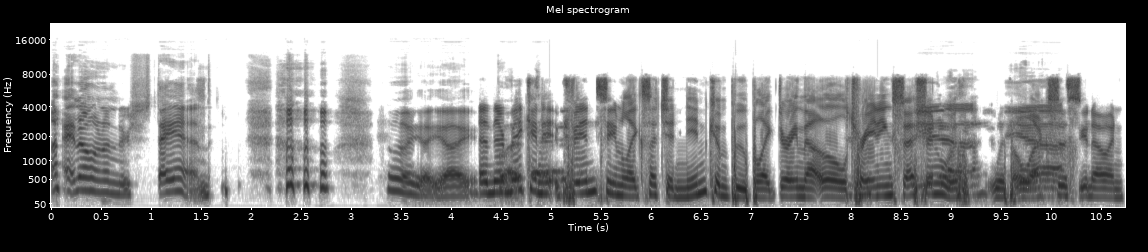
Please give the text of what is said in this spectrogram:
I don't understand. Oh, yeah, yeah. and they're But, making uh, it Finn seem like such a nincompoop, like during that little training session Yeah, with with yeah. Alexis, you know, and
